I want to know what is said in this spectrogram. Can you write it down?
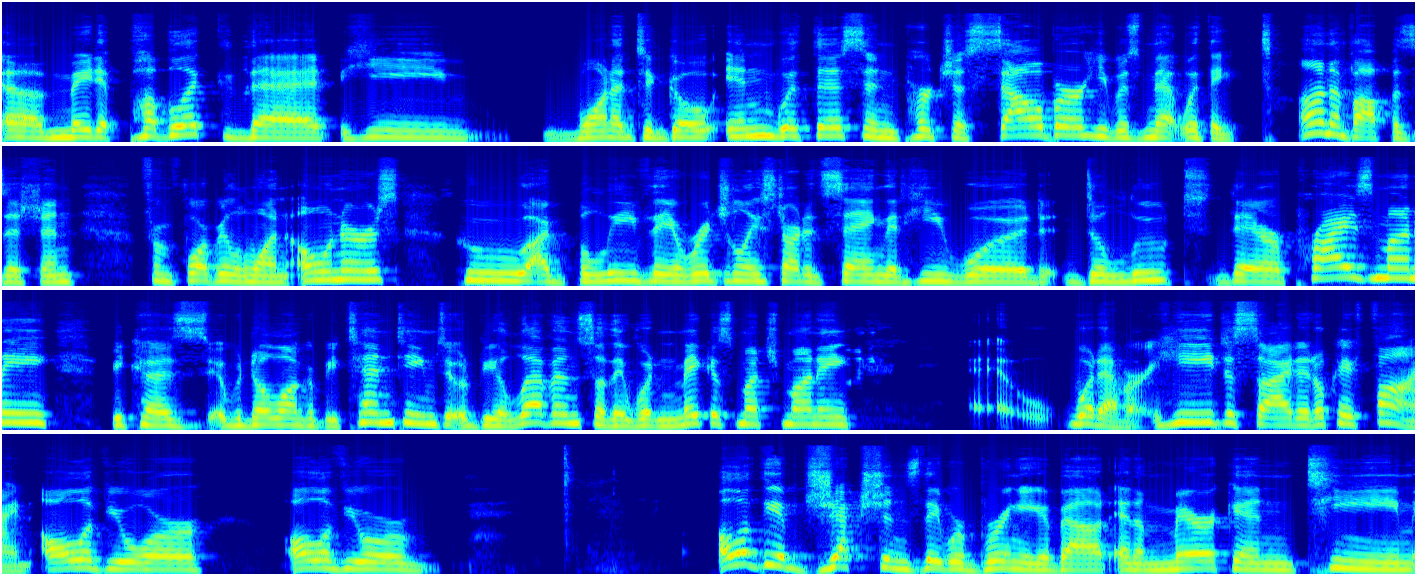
uh, made it public that he wanted to go in with this and purchase Sauber. He was met with a ton of opposition from Formula One owners who I believe they originally started saying that he would dilute their prize money because it would no longer be 10 teams, it would be 11, so they wouldn't make as much money. Eh, Whatever. He decided, okay, fine. All of your, all of your, all of the objections they were bringing about an American team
